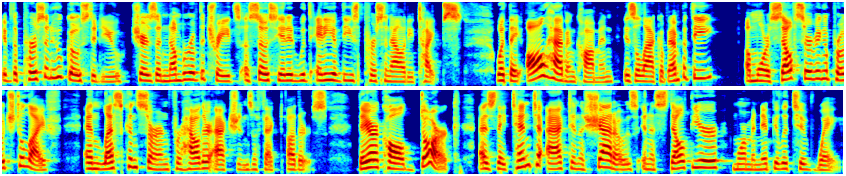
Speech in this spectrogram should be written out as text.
if the person who ghosted you shares a number of the traits associated with any of these personality types. What they all have in common is a lack of empathy, a more self serving approach to life, and less concern for how their actions affect others. They are called dark as they tend to act in the shadows in a stealthier, more manipulative way.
